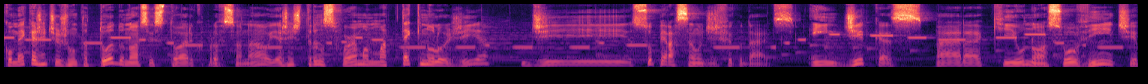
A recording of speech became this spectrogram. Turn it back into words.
como é que a gente junta todo o nosso histórico profissional e a gente transforma numa tecnologia de superação de dificuldades, em dicas para que o nosso ouvinte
